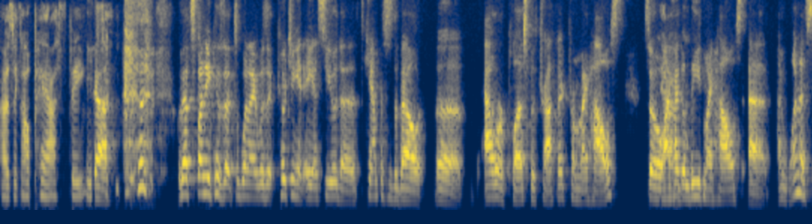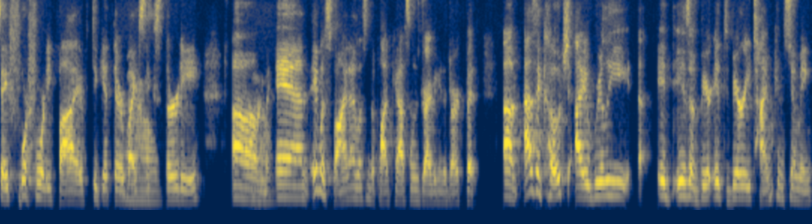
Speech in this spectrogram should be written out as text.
I was like, I'll pass. Thanks. Yeah. well, that's funny because that's when I was at coaching at ASU. The campus is about uh, hour plus with traffic from my house. So yeah. I had to leave my house at I want to say 4:45 to get there wow. by 6:30. Um, wow. And it was fine. I listened to podcasts. I was driving in the dark, but um, as a coach, I really it is a very it's very time consuming.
